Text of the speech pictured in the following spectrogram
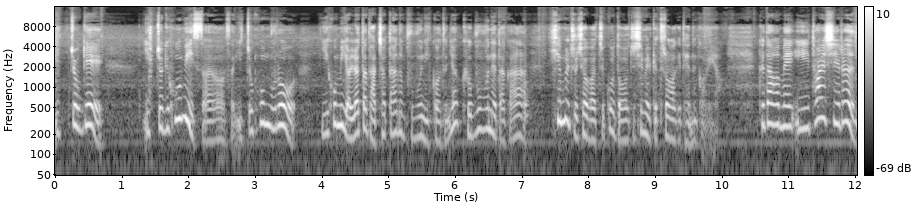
이쪽에 이쪽에 홈이 있어요. 그래서 이쪽 홈으로 이 홈이 열렸다 닫혔다 하는 부분이 있거든요. 그 부분에다가 힘을 주셔가지고 넣어주시면 이렇게 들어가게 되는 거예요. 그 다음에 이 털실은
